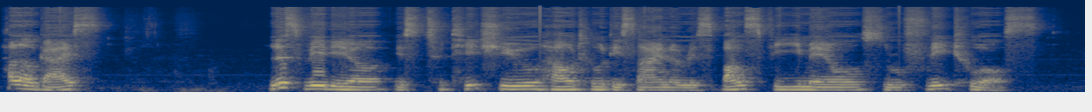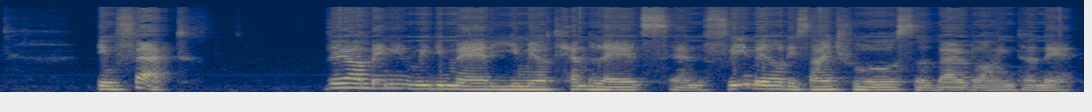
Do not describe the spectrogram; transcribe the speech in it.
Hello guys. This video is to teach you how to design a responsive email through free tools. In fact, there are many ready-made email templates and free mail design tools available on internet,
